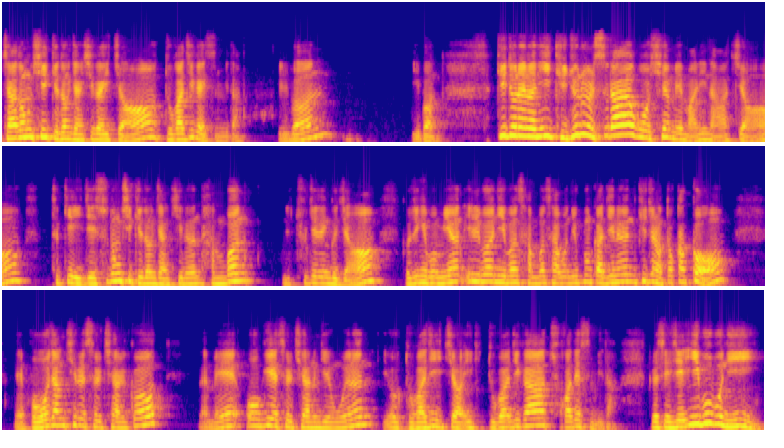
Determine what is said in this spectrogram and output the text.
자동식 기동 장치가 있죠. 두 가지가 있습니다. 1번, 2번. 기존에는 이 기준을 쓰라고 시험에 많이 나왔죠. 특히 이제 수동식 기동 장치는 한 번 출제된 거죠. 그 중에 보면 1번, 2번, 3번, 4번, 6번까지는 기준과 똑같고 네, 보호 장치를 설치할 것, 그 다음에 오기에 설치하는 경우에는 이 두 가지 있죠. 이 두 가지가 추가됐습니다. 그래서 이제 이 부분이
